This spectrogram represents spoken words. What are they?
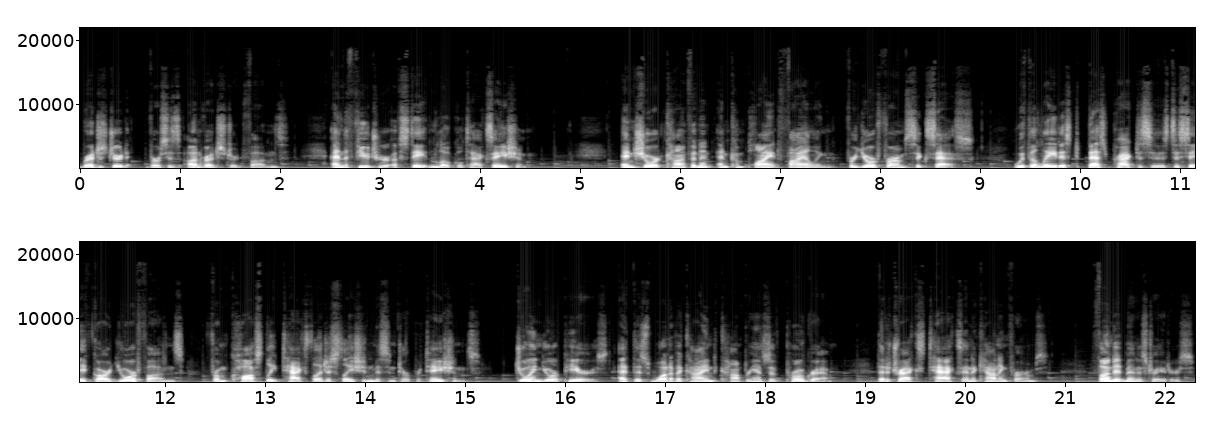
registered versus unregistered funds, and the future of state and local taxation. Ensure confident and compliant filing for your firm's success with the latest best practices to safeguard your funds from costly tax legislation misinterpretations. Join your peers at this one of a kind comprehensive program that attracts tax and accounting firms, fund administrators,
